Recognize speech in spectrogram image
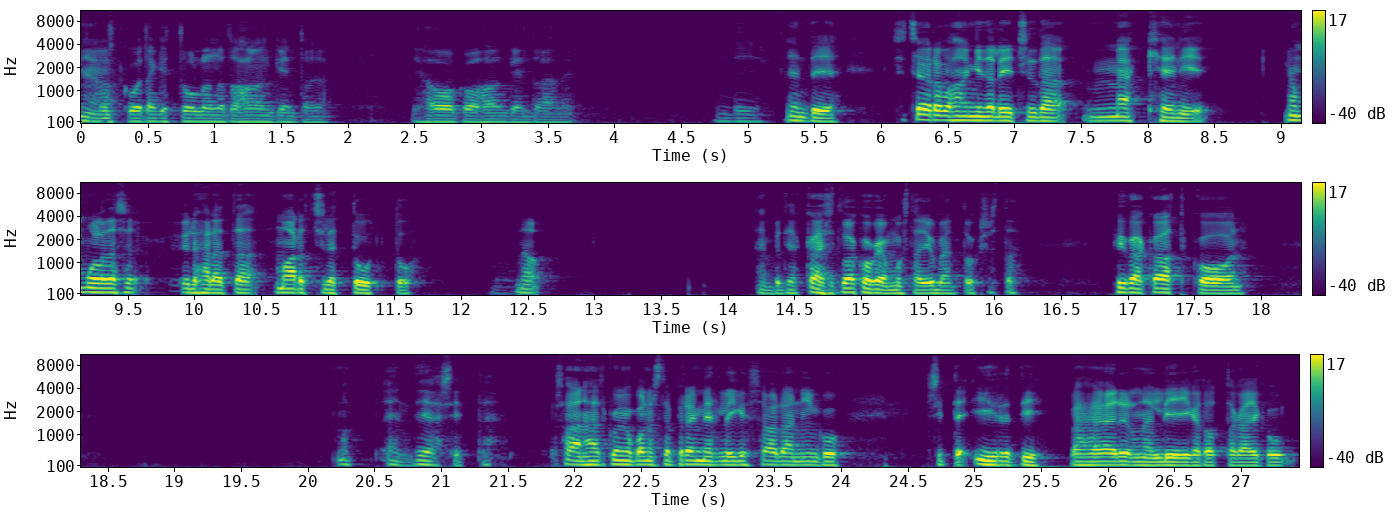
Joo. Musta kuitenkin tullut noita hankintoja, ihan ok hankintoja, niin en tiedä. En tiedä. Sitten seuraava hankinta Leedsiltä McKenny. No mulla tässä ylhäällä, että Marchille tuttu. No, enpä tiedä, kai se tuo kokemusta Juventuksesta. Hyvä katkoon. Mutta en tiedä sitten. Saa nähdä, että kuinka paljon sitä Premier Leagueissa saadaan niinku sitten irti. Vähän erilainen liiga totta kai kuin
